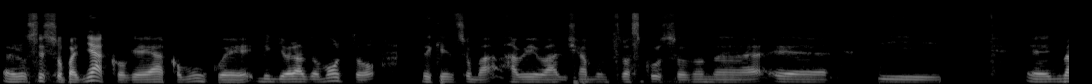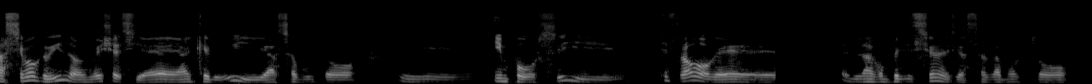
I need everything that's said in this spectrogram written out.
eh, lo stesso Pagnacco che ha comunque migliorato molto perché insomma aveva diciamo un trascorso non eh, di, eh, di massimo grido invece si è anche lui ha saputo i- imporsi e trovo che la competizione sia stata molto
